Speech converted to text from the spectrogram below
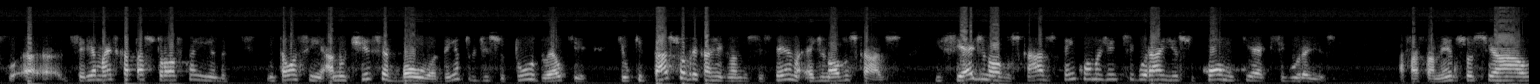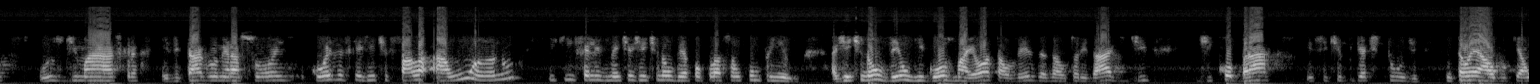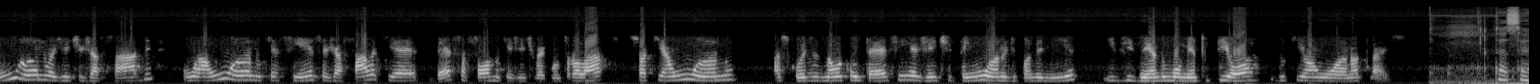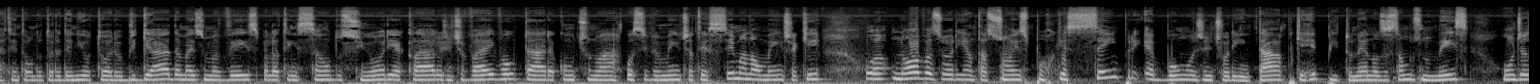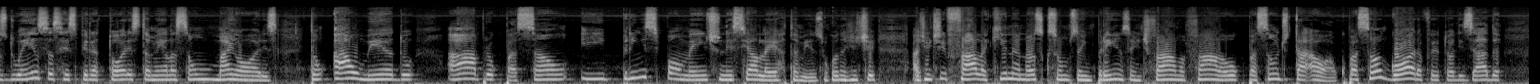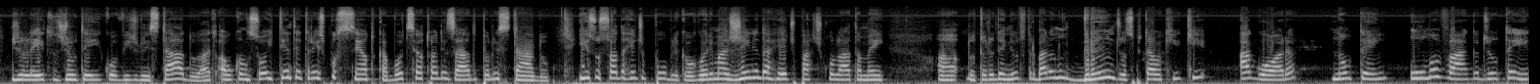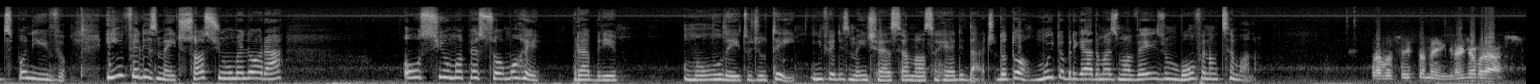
seria mais catastrófico ainda. Então, assim, a notícia boa dentro disso tudo é o quê? Que o que está sobrecarregando o sistema é de novos casos. E se é de novos casos, tem como a gente segurar isso. Como que é que segura isso? Afastamento social, uso de máscara, evitar aglomerações, coisas que a gente fala há um ano e que infelizmente a gente não vê a população cumprindo. A gente não vê um rigor maior, talvez, das autoridades de, de cobrar esse tipo de atitude. Então é algo que há um ano a gente já sabe há um ano que a ciência já fala que é dessa forma que a gente vai controlar, só que há um ano as coisas não acontecem e a gente tem um ano de pandemia e vivendo um momento pior do que há um ano atrás. Tá certo, então, doutora Denilton, olha, obrigada mais uma vez pela atenção do senhor e é claro, a gente vai voltar a continuar, possivelmente a ter semanalmente aqui novas orientações, porque sempre é bom a gente orientar, porque, repito, né, nós estamos no mês onde as doenças respiratórias também elas são maiores. Então, há o medo, a preocupação e principalmente nesse alerta mesmo. Quando a gente, a gente fala aqui, né, nós que somos da imprensa, a gente fala, fala, a ocupação de a ocupação agora foi atualizada de leitos de UTI Covid no estado, alcançou 83%, acabou de ser atualizado pelo estado. Isso só da rede pública. Agora imagine da rede particular também. A doutora Denilton trabalha num grande hospital aqui que agora não tem uma vaga de UTI disponível. Infelizmente, só se um melhorar, ou se uma pessoa morrer para abrir um leito de UTI. Infelizmente, essa é a nossa realidade. Doutor, muito obrigada mais uma vez. Um bom final de semana. Para vocês também. Grande abraço.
